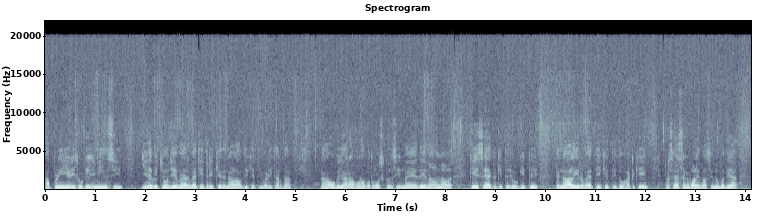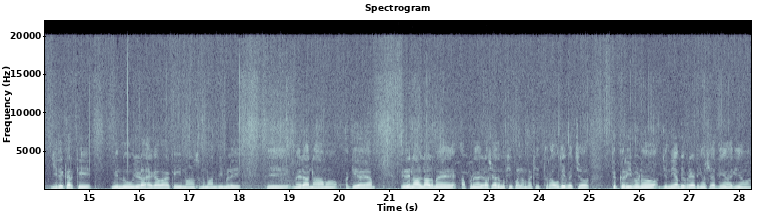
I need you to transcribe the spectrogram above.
ਆਪਣੀ ਜਿਹੜੀ ਛੋਟੀ ਜ਼ਮੀਨ ਸੀ, ਜਿਹਦੇ ਵਿੱਚੋਂ ਜੇ ਮੈਂ ਰਵਾਇਤੀ ਤਰੀਕੇ ਦੇ ਨਾਲ ਆਪਦੀ ਖੇਤੀਬਾੜੀ ਕਰਦਾ, ਤਾਂ ਉਹ ਗੁਜ਼ਾਰਾ ਹੋਣਾ ਬਹੁਤ ਮੁਸ਼ਕਲ ਸੀ। ਮੈਂ ਇਹਦੇ ਨਾਲ ਨਾਲ ਕਈ ਸਹਾਇਕ ਕੀਤੇ ਸ਼ੁਰੂ ਕੀਤੇ ਤੇ ਨਾਲ ਹੀ ਰਵਾਇਤੀ ਖੇਤੀ ਤੋਂ ਹਟ ਕੇ ਪ੍ਰੋਸੈਸਿੰਗ ਵਾਲੇ ਪਾਸੇ ਨੂੰ ਵਧਿਆ, ਜਿਹਦੇ ਕਰਕੇ ਮੈਨੂੰ ਜਿਹੜਾ ਹੈਗਾ ਵਾ ਕਈ ਮਾਨ ਸਨਮਾਨ ਵੀ ਮਿਲੇ ਤੇ ਮੇਰਾ ਨਾਮ ਅੱਗੇ ਆਇਆ। ਇਹਦੇ ਨਾਲ ਨਾਲ ਮੈਂ ਆਪਣਾ ਜਿਹੜਾ ਸ਼ਹਿਦ ਮੱਖੀ ਪਾਲਣ ਦਾ ਖੇਤਰ ਆ, ਉਹਦੇ ਵਿੱਚ ਤਕਰੀਬਨ ਜਿੰਨੀਆਂ ਵੀ ਵੈਰਾਈਟੀਆਂ ਸ਼ਹਿਦ ਦੀਆਂ ਹੈਗੀਆਂ ਵਾ,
